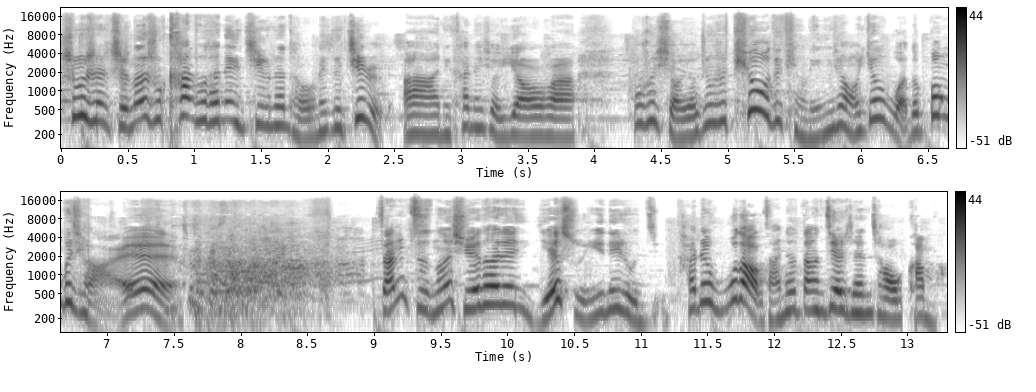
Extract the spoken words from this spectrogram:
是不是？只能说看出他那个精神头那个劲儿啊！你看那小腰啊，不说小腰，就是跳的挺灵巧，要我都蹦不起来。咱只能学他的，也属于那种他这舞蹈，咱就当健身操看吧。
